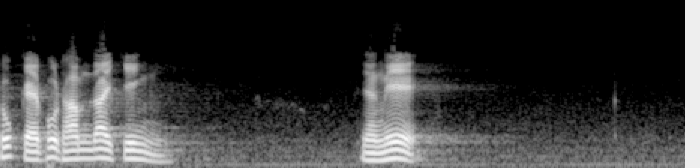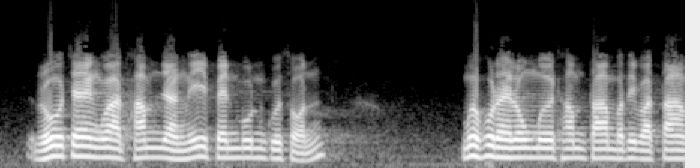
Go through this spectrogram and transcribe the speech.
ทุกข์แก่ผู้ทำได้จริง อย่างนี้ รู้แจ้งว่าทำอย่างนี้เป็นบุญกุศล เมื่อผู้ใดลงมือทำตามปฏิบัติตาม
